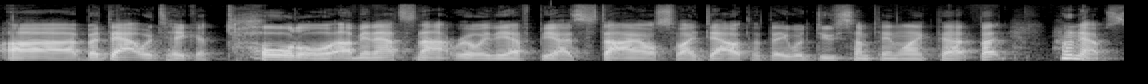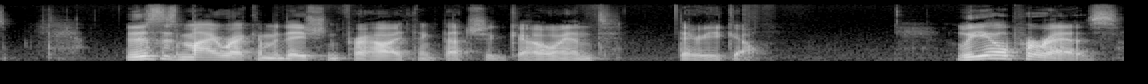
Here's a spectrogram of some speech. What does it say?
Uh, but that would take a total. I mean, that's not really the FBI style, so I doubt that they would do something like that. But who knows? This is my recommendation for how I think that should go, and there you go. Leo Perez.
